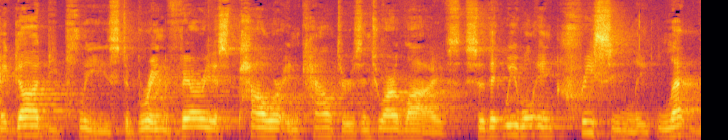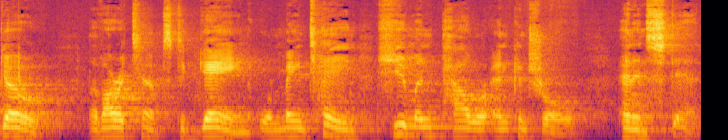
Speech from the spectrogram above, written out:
May God be pleased to bring various power encounters into our lives so that we will increasingly let go of our attempts to gain or maintain human power and control, and instead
